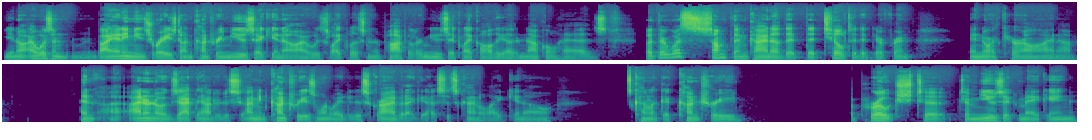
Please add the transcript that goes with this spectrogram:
you know, I wasn't by any means raised on country music. You know, I was like listening to popular music like all the other knuckleheads. But there was something kind of that, that tilted it different in North Carolina. And I, don't know exactly how to describe. I mean, country is one way to describe it. I guess it's kind of like you know, it's kind of like a country approach to to music making.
